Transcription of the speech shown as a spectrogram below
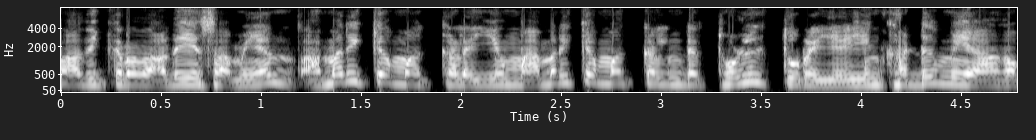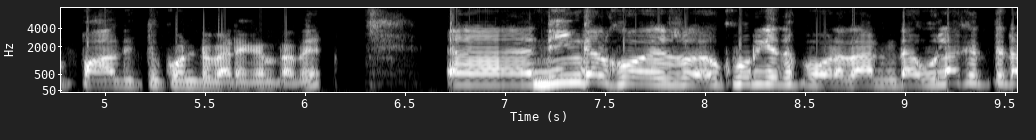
பாதிக்கிறது. அதே சமயம் அமெரிக்க மக்களையும் அமெரிக்க மக்களின் தொழில்துறையையும் கடுமையாக பாதித்து கொண்டு வருகின்றது. நீங்கள் கூறியது போலதான் இந்த உலகத்திட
